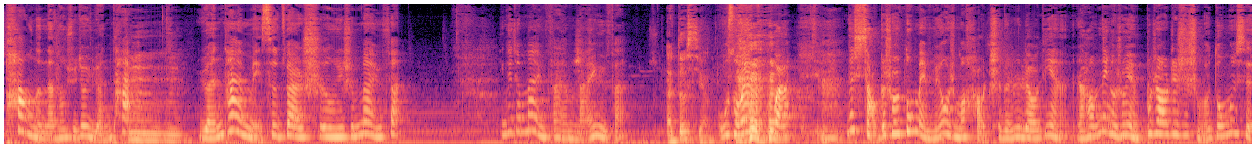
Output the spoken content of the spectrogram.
胖的男同学，叫元泰。嗯嗯元泰每次最爱吃的东西是鳗鱼饭，应该叫鳗鱼饭还是鳗鱼饭？啊，都行。无所谓，不管了。那小的时候东北没有什么好吃的日料店，然后那个时候也不知道这是什么东西，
